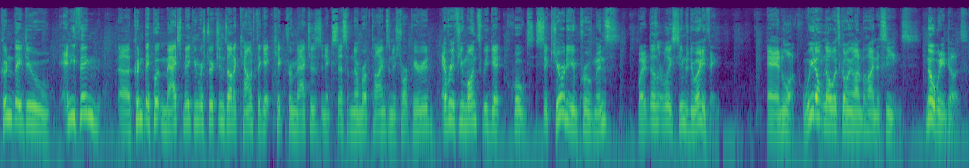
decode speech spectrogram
couldn't they do anything? Uh, couldn't they put matchmaking restrictions on accounts that get kicked from matches an excessive number of times in a short period? Every few months we get, quote, security improvements, but it doesn't really seem to do anything. And look, we don't know what's going on behind the scenes. Nobody does.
